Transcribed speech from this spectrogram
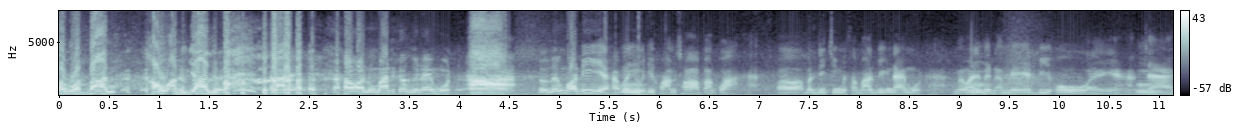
ตำรวจบ้านเขาอนุญาตหรือเปล่าใช่ถ้าเขาอนุมัติก็คือได้หมดอ่านะส่วนเรื่องบอดี้อะครับก็อืมอยู่ที่ความชอบมากกว่าฮะเพราะมันจริงๆมันสามารถวิ่งได้หมดฮะไม่ว่าจะเป็นอือมเมสบีโออะไรอย่างเงี้ยฮะอืมแจ๊ส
